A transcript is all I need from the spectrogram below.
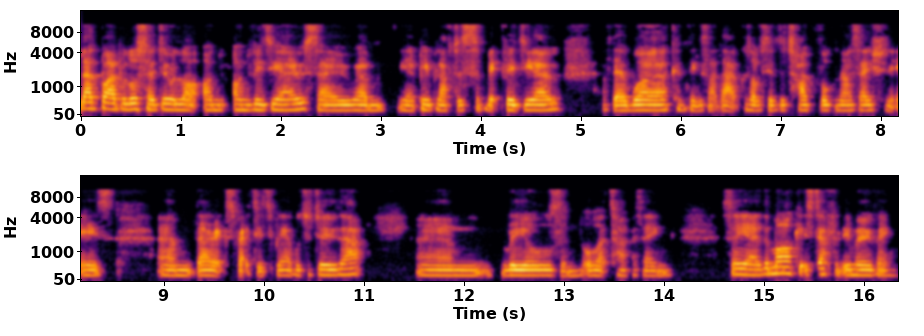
Lad Bible also do a lot on on video, so um, you know people have to submit video of their work and things like that because obviously the type of organisation it is, um, they're expected to be able to do that, um, reels and all that type of thing. So yeah, the market's definitely moving.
